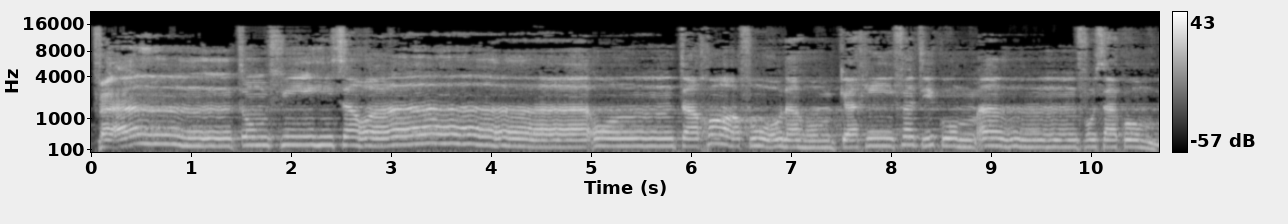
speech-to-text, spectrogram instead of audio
فأنتم فيه سواء تخافونهم كخيفتكم أنفسكم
